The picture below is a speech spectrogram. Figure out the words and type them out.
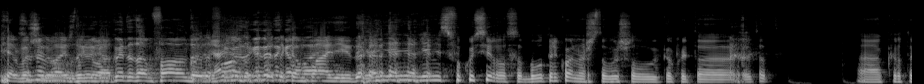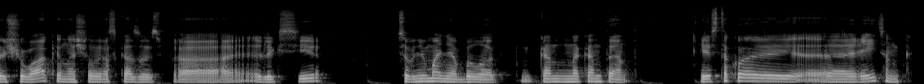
Первое открываешь доклад. Какой-то там фаундер, Какой-то компании. Я, не- сфокусировался. Было прикольно, что вышел какой-то этот а, крутой чувак и начал рассказывать про эликсир. Все внимание было на контент. Есть такой э, рейтинг,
